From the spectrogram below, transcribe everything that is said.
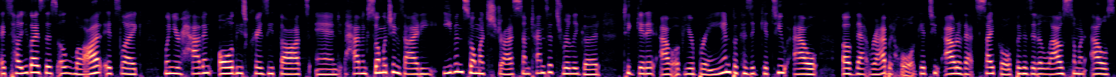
I tell you guys this a lot. It's like when you're having all these crazy thoughts and having so much anxiety, even so much stress, sometimes it's really good to get it out of your brain because it gets you out of that rabbit hole. It gets you out of that cycle because it allows someone else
